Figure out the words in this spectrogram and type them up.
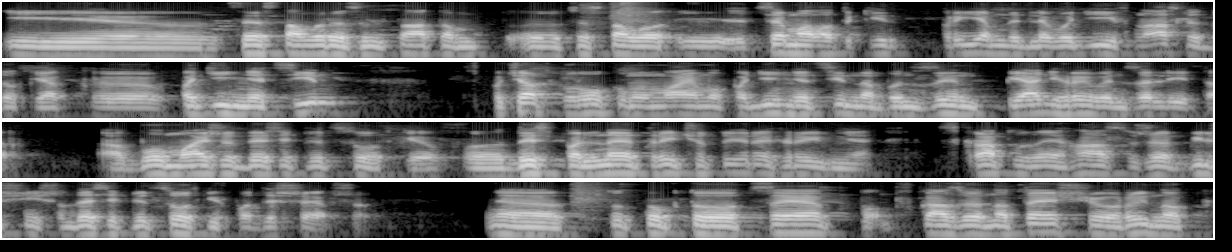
І е, це стало результатом. е, Це стало і це мало такий приємний для водіїв наслідок, як е, падіння цін. З початку року ми маємо падіння цін на бензин 5 гривень за літр або майже 10%. Е, Десь пальне 3-4 гривні. Скраплений газ вже більш ніж на 10% подешевше. Тобто, це вказує на те, що ринок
